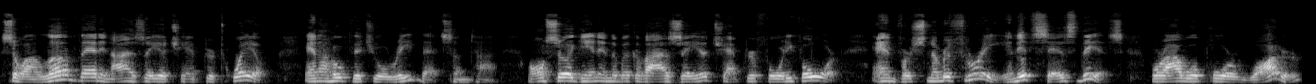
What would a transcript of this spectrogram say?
So I love that in Isaiah chapter 12, and I hope that you'll read that sometime. Also, again, in the book of Isaiah chapter 44 and verse number 3, and it says this For I will pour water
